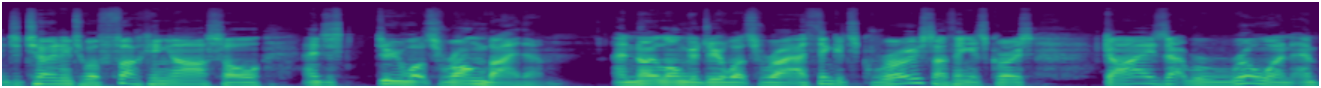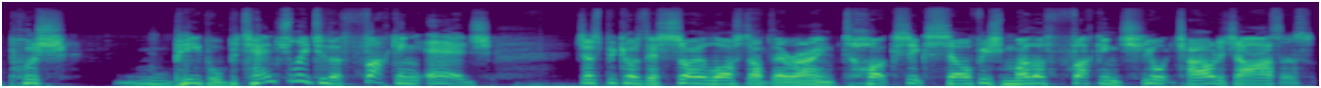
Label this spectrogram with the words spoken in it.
and to turn into a fucking asshole and just do what's wrong by them and no longer do what's right. I think it's gross. I think it's gross. Guys that will ruin and push people potentially to the fucking edge just because they're so lost up their own toxic, selfish, motherfucking childish asses.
